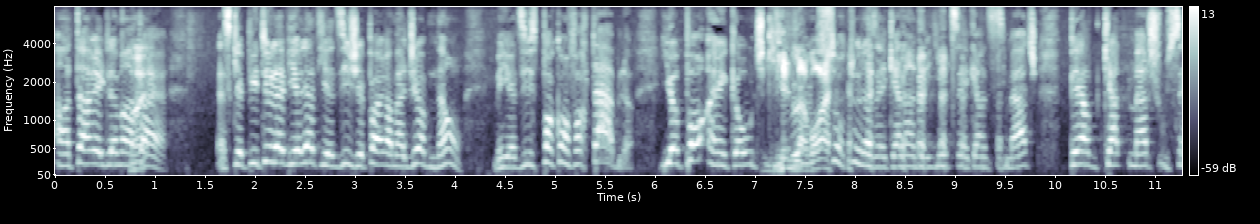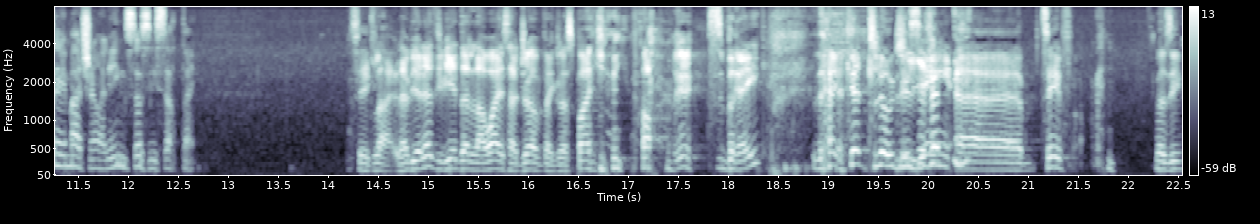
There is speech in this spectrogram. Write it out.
en temps réglementaire. Est-ce que Peter Laviolette, il a dit j'ai peur à ma job? Non. Mais il a dit c'est pas confortable. Il n'y a pas un coach qui veut, surtout dans un calendrier de 56 matchs, perdre quatre matchs ou cinq matchs en ligne, ça c'est certain. C'est clair. La Violette, il vient de l'avoir sa job. Fait que j'espère qu'il va avoir un petit break. Dans le cas de Claude Julien, euh, tu sais, vas-y.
